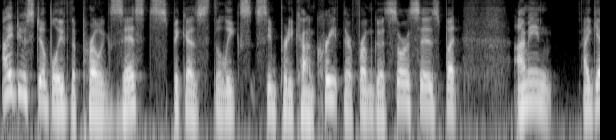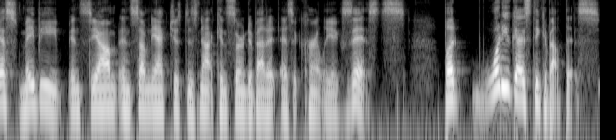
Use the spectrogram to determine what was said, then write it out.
I do still believe the Pro exists because the leaks seem pretty concrete. They're from good sources, but I mean, I guess maybe Insomniac just is not concerned about it as it currently exists. But what do you guys think about this?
